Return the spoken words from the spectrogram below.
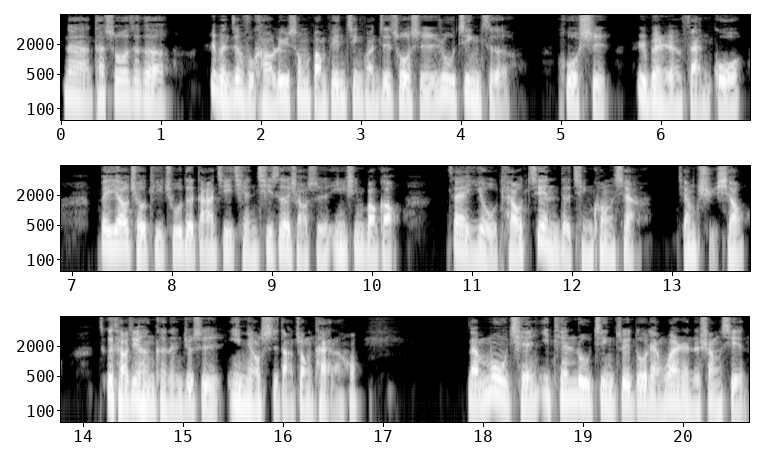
那他说，这个日本政府考虑松绑边境管制措施，入境者或是日本人返国，被要求提出的搭机前七十二小时阴性报告，在有条件的情况下将取消。这个条件很可能就是疫苗施打状态了哈。那目前一天入境最多两万人的上限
